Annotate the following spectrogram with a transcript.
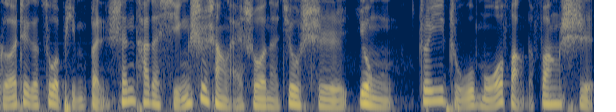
格这个作品本身，它的形式上来说呢，就是用追逐模仿的方式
